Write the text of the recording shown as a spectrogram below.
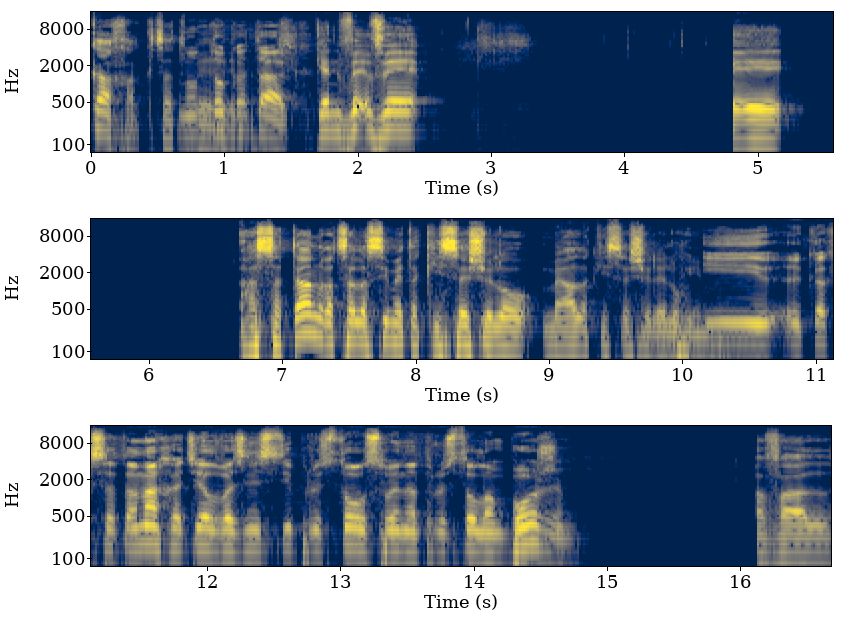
ככה, קצת... Ну, ב- только так. כן, ו... ו- אה, השטן רצה לשים את הכיסא שלו מעל הכיסא של אלוהים. И э, как сатана хотел вознести престол свой над престолом Божьим, אבל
